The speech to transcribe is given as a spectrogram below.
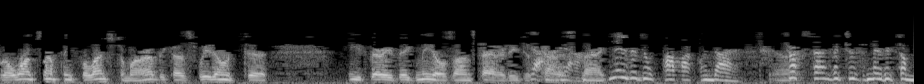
we'll want something for lunch tomorrow because we don't uh, eat very big meals on Saturday, just yeah, kind of yeah. snacks. Neither do Papa and I. Yeah. Just sandwiches and maybe some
